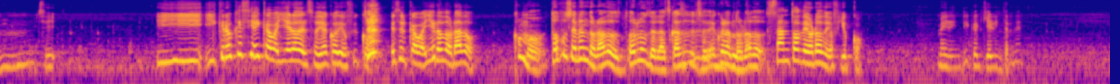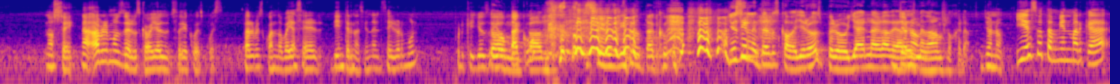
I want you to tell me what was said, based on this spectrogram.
Mm, sí. Y, y creo que sí hay caballero del zodiaco de Ofiuco. Es el caballero dorado. ¿Cómo? Todos eran dorados. Todos los de las casas del Zodíaco eran dorados. Santo de oro de Ofiuco. Me indica aquí el internet. No sé. Na- hablemos de los caballeros del zodiaco después. Tal vez cuando vaya a ser el Día Internacional Sailor Moon. Porque yo soy Oh otaku. Sí, eres bien otaku. Yo sí le entré a los caballeros, pero ya en la era de Yo Hades no. me daban flojera. Yo no. Y eso también marca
